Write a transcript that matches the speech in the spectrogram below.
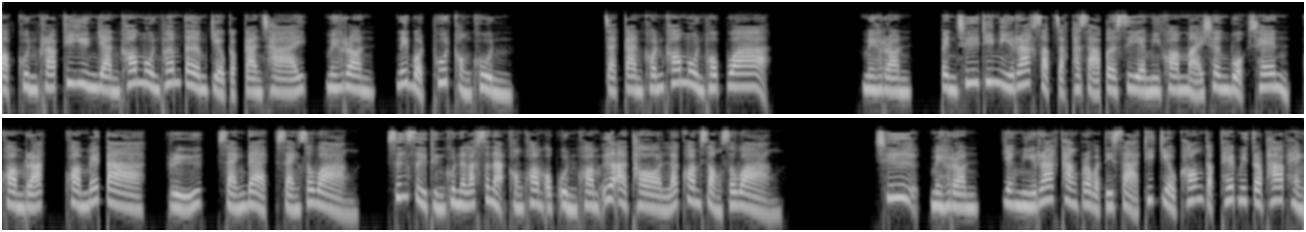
ขอบคุณครับที่ยืนยันข้อมูลเพิ่มเติมเกี่ยวกับการใช้ เมฮรอน ในบทพูดของคุณ จากการค้นข้อมูลพบว่า เมฮรอน เป็นชื่อที่มีรากศัพท์จากภาษาเปอร์เซียมีความหมายเชิงบวกเช่น ความรัก ความเมตตา หรือ แสงแดด แสงสว่าง ซึ่งสื่อถึงคุณลักษณะของความอบอุ่นความเอื้ออาทรและความส่องสว่าง ชื่อ เมฮรอนยังมีรากทางประวัติศาสตร์ที่เกี่ยวข้องกับเทพมิตรภาพแห่ง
